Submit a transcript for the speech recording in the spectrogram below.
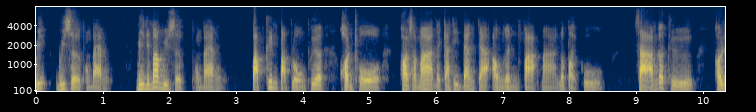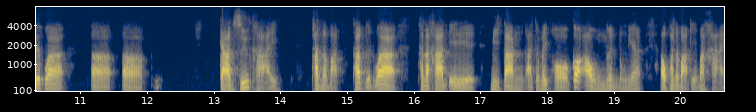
วิวิเซิร์ฟของแบงก์มินิมัมวิเซิร์ฟของแบงก์ปรับขึ้นปรับลงเพื่อคอนโทรลความสามารถในการที่แบงก์จะเอาเงินฝากมาแล้วปล่อยกู้สามก็คือเขาเรียกว่าการซื้อขายพันธบัตร ถ้าเกิดว่าธนาคาร A มีตังอาจจะไม่พอก็เอาเงินตรงนี้เอาพันธบัตรมาขาย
